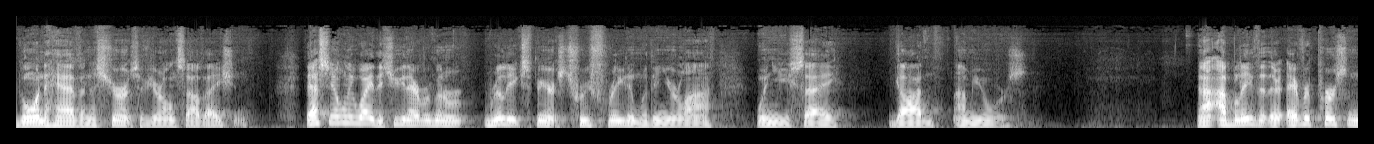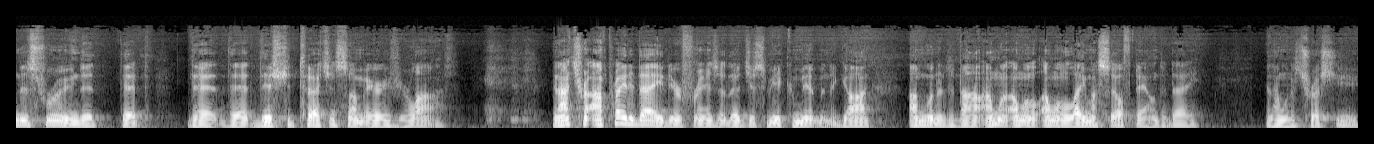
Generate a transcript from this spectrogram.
going to have an assurance of your own salvation. That's the only way that you're ever going to really experience true freedom within your life when you say, God, I'm yours. And I, I believe that there, every person in this room that, that, that, that this should touch in some area of your life. And I, try, I pray today, dear friends, that there'll just be a commitment to God. I'm going to deny, I'm going, I'm, going to, I'm going to lay myself down today, and I'm going to trust you.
